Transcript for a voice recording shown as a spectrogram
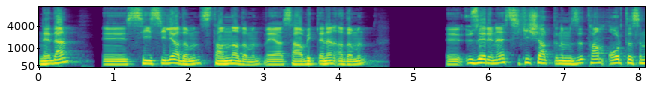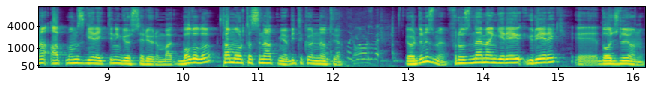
Neden? Ee, CC'li adamın, stunlı adamın veya sabitlenen adamın e, üzerine skill shotlarımızı tam ortasına atmamız gerektiğini gösteriyorum. Bak Bolulu tam ortasına atmıyor. Bir tık önüne atıyor. Gördünüz mü? Frozen hemen geriye yürüyerek e, dodge'luyor onu.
